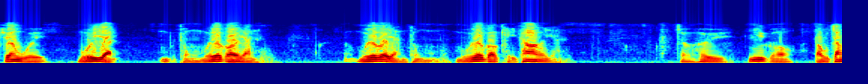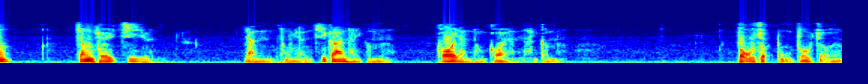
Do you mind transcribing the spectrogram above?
將會每日同每一個人，每一個人同每一個其他嘅人。就去呢個鬥爭，爭取資源，人同人之間係咁樣，個人同個人係咁樣，部族同部族咁，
